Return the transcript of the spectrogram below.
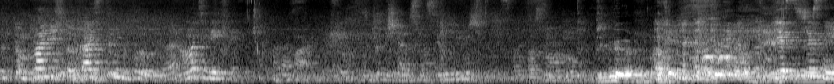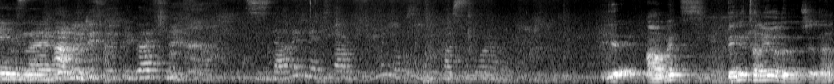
Ну, в том плане, что кастинг был, да? А вот тебе Bilmiyorum. Если честно, я не знаю. А, ну то есть вы пригласили. Siz davet mi ettiler bu filmi yoksa bir kastım var mı? Ya, Ahmet beni tanıyordu önceden.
